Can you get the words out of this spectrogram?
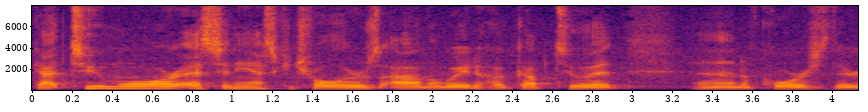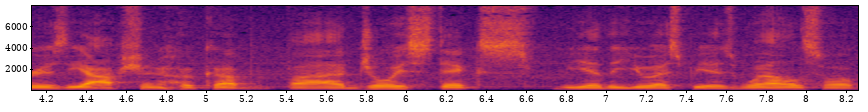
Got two more SNES controllers on the way to hook up to it, and of course there is the option to hook up uh, joysticks via the USB as well. So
